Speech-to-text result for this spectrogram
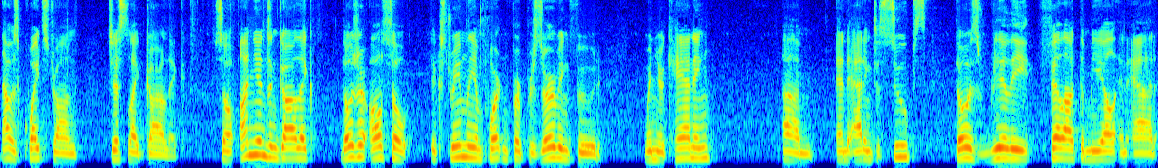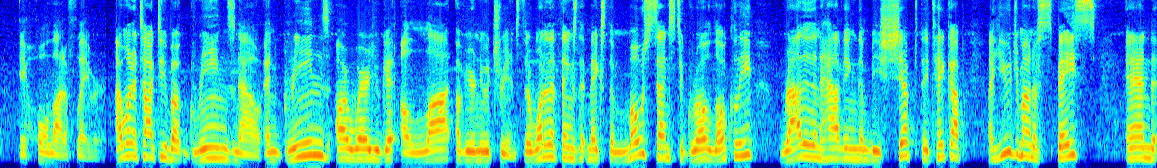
That was quite strong, just like garlic. So, onions and garlic, those are also extremely important for preserving food when you're canning um, and adding to soups. Those really fill out the meal and add a whole lot of flavor. I want to talk to you about greens now, and greens are where you get a lot of your nutrients. They're one of the things that makes the most sense to grow locally rather than having them be shipped. They take up a huge amount of space and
